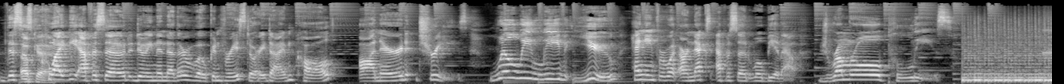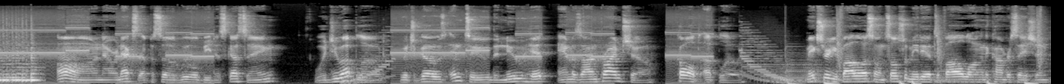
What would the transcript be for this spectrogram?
This is Okay. quite the episode doing another Woken Free story time called Honored Trees. Will we leave you hanging for what our next episode will be about? Drumroll, please. On our next episode, we will be discussing Would You Upload, which goes into the new hit Amazon Prime show called Upload. Make sure you follow us on social media to follow along in the conversation,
